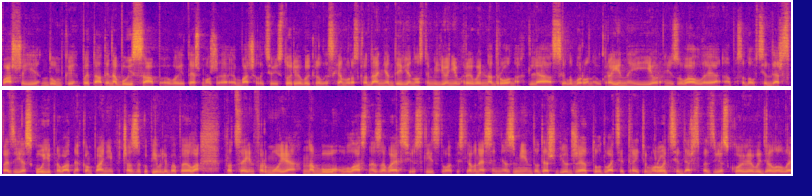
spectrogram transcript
вашої думки питати. На і САП ви теж може бачили цю історію. Викрили схему розкрадання 90 мільйонів гривень на дронах для Сил оборони України. Її організували е, посадовці Держспецзв'язку і приватних компаній під час закупівлі БПЛА. Про це інформує НАБУ власне за версією слідства після внесення змін до держбюджету у 2023 році. Держспецзв'язкові виділили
